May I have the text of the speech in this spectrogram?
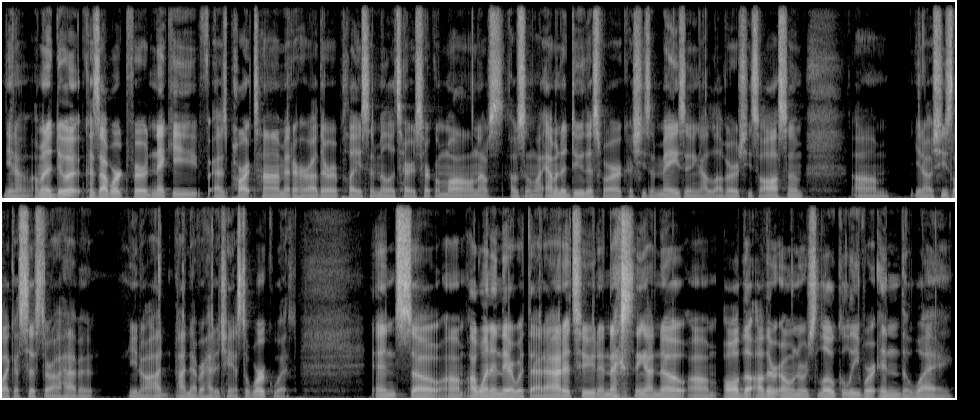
you know, I'm gonna do it because I worked for Nikki as part time at her other place in Military Circle Mall, and I was I was like, I'm gonna do this for her because she's amazing. I love her. She's awesome. Um, you know, she's like a sister I haven't, you know, I I never had a chance to work with. And so um, I went in there with that attitude, and next thing I know, um, all the other owners locally were in the way.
